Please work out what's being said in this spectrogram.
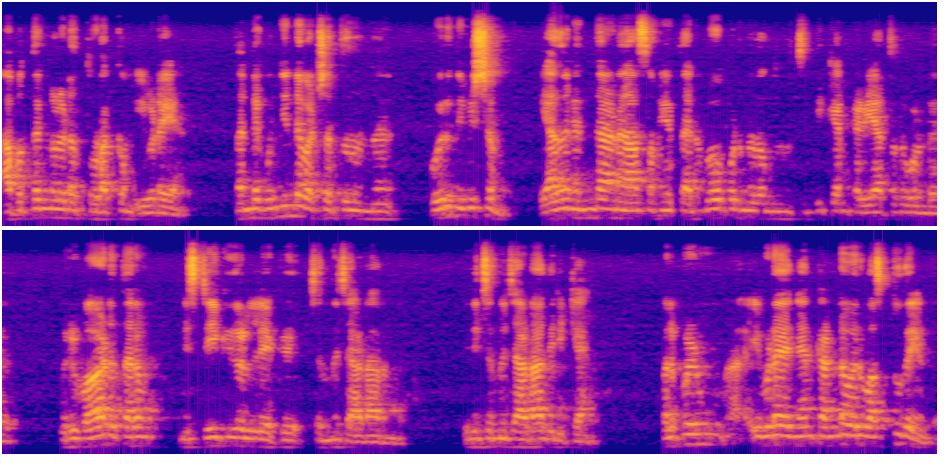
അബദ്ധങ്ങളുടെ തുടക്കം ഇവിടെയാണ്. തന്റെ കുഞ്ഞിന്റെ പക്ഷത്ത് നിന്ന് ഒരു നിമിഷം അവൻ എന്താണ് ആ സമയത്ത് അനുഭവപ്പെടുന്നതെന്ന് ചിന്തിക്കാൻ കഴിയാത്തത് കൊണ്ട് ഒരുപാട് തരം മിസ്റ്റേക്കുകളിലേക്ക് ചെന്ന് ചാടാറുണ്ട്. ഇത് ചെന്ന് ചാടാതിരിക്കാൻ പലപ്പോഴും ഇവിടെ ഞാൻ കണ്ട ഒരു വസ്തുതയുണ്ട്.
